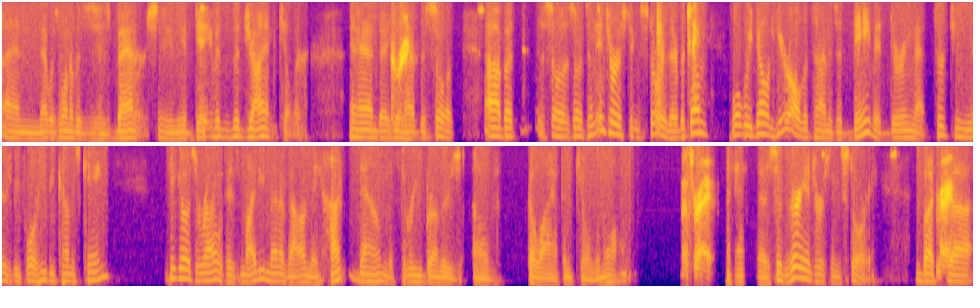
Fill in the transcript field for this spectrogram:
and that was one of his his banners. He- David's the giant killer, and uh, he Correct. had the sword. Uh, but so so it's an interesting story there. But then what we don't hear all the time is that David, during that 13 years before he becomes king, he goes around with his mighty men of valor and they hunt down the three brothers of Goliath and kill them all. That's right. And, uh, so it's a very interesting story. But Right. uh,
